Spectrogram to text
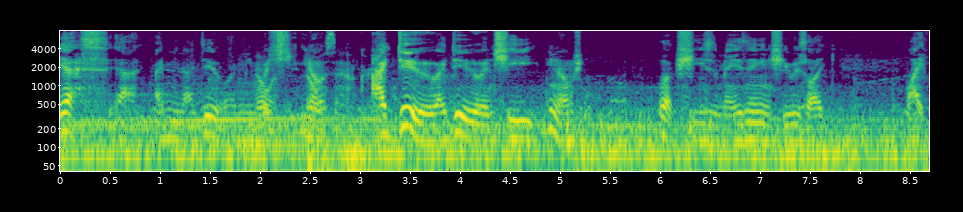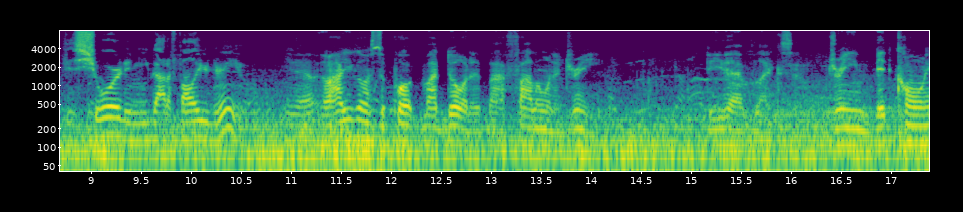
Yes, yeah. I mean, I do. I mean, know but she, you you know. I do, I do. And she, you know, she, look, she's amazing, and she was like, "Life is short, and you got to follow your dream." You know. Now, how you gonna support my daughter by following a dream? Do you have like some dream Bitcoin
